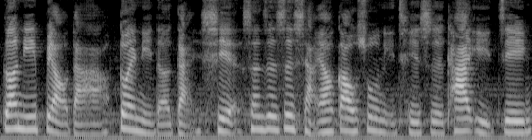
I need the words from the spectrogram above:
跟你表达对你的感谢，甚至是想要告诉你，其实他已经。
